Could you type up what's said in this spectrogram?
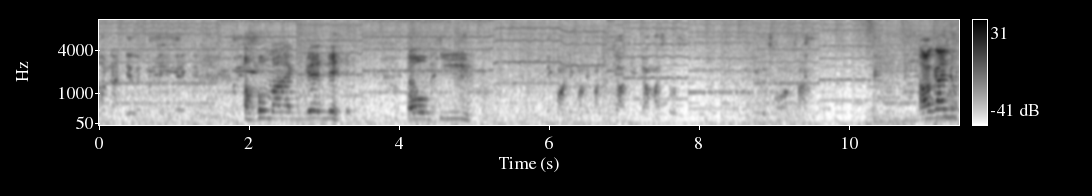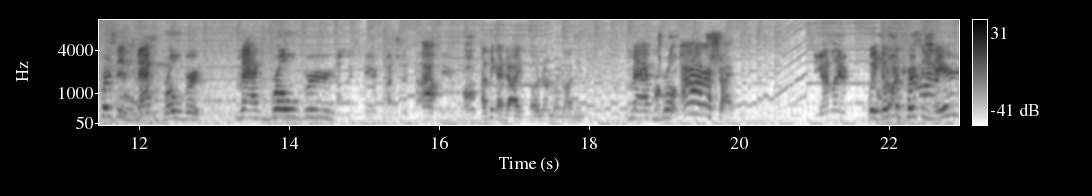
I'm not dealing with it. oh my goodness. OP. they fun, they fun, they fun. Y'all, you got my skills. Do this all the time. I got a new person. Mac Brover. Mac Brover. I. I should have Ah. there. Oh, I think I died. Oh, never mind. No, I didn't. Mac Bro. Ah, I got shot. See you guys later. Wait, there Oh was a person there?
